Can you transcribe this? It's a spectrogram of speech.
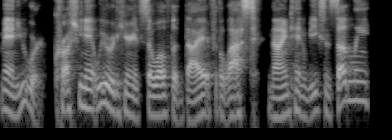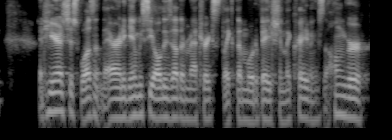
man, you were crushing it. We were adhering so well to the diet for the last nine, 10 weeks. And suddenly, adherence just wasn't there. And again, we see all these other metrics like the motivation, the cravings, the hunger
